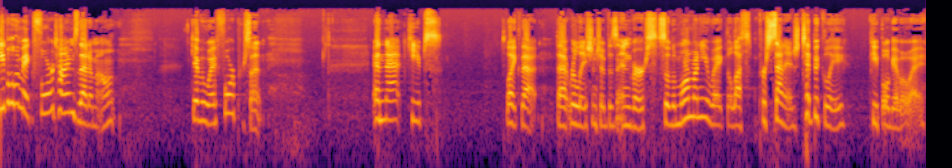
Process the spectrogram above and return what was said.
People who make four times that amount give away 4%. And that keeps like that. That relationship is inverse. So the more money you make, the less percentage typically people give away.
